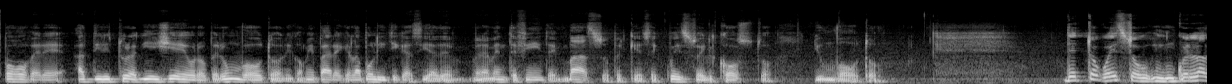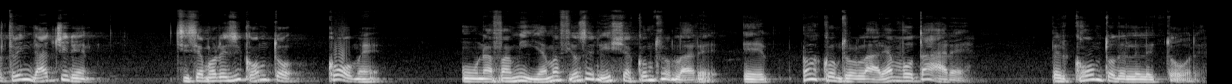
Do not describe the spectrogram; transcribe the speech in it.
povere, addirittura 10 euro per un voto, dico, mi pare che la politica sia veramente finita in basso, perché se questo è il costo di un voto. Detto questo, in quell'altra indagine ci siamo resi conto come una famiglia mafiosa riesce a controllare eh, non a controllare, a votare per conto dell'elettore.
